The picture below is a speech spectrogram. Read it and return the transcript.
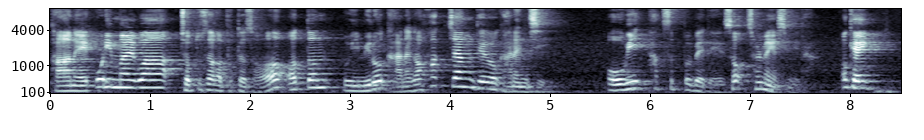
단어의 꼬릿말과 접두사가 붙어서 어떤 의미로 단어가 확장되어 가는지 어휘 학습법에 대해서 설명했습니다. 오케이.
